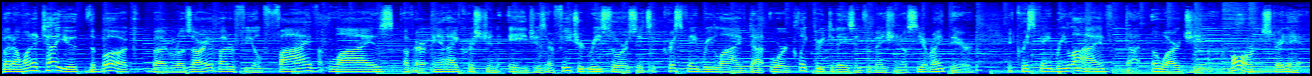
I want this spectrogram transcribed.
But I want to tell you the book by Rosaria Butterfield, Five Lies of Our Anti Christian Age, is our featured resource. It's at chrisfabrylive.org. Click through today's information. You'll see it right there at chrisfabrylive.org. More straight ahead.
